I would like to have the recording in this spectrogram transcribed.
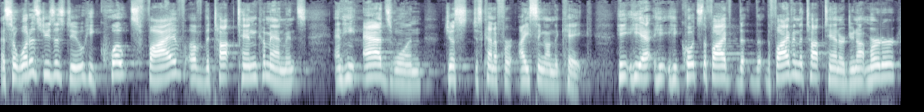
And so, what does Jesus do? He quotes five of the top 10 commandments and he adds one just, just kind of for icing on the cake. He, he, he, he quotes the five, the, the, the five in the top 10 are do not murder,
